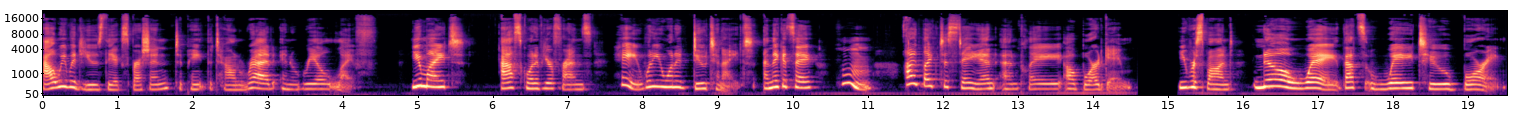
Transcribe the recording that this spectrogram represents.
how we would use the expression to paint the town red in real life. You might ask one of your friends, Hey, what do you want to do tonight? And they could say, Hmm, I'd like to stay in and play a board game. You respond, No way, that's way too boring.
